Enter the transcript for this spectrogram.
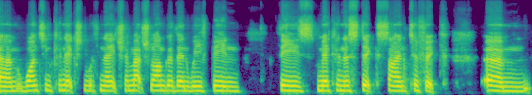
um, wanting connection with nature much longer than we've been these mechanistic, scientific, um,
